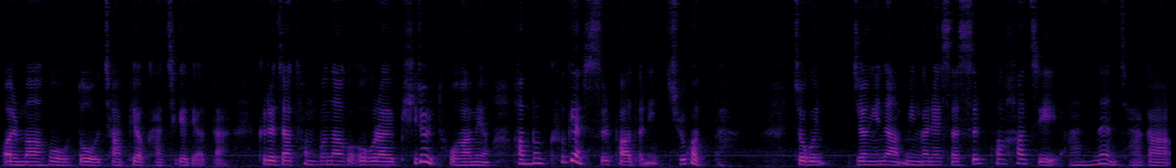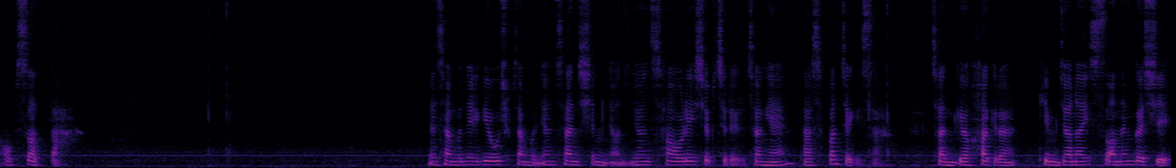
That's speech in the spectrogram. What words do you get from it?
얼마 후 또 잡혀 갇히게 되었다. 그러자 통분하고 억울하여 피를 토하며 한번 크게 슬퍼하더니 죽었다. 조금 정이나 민간에서 슬퍼하지 않는 자가 없었다. 연산군 1기 53군 연산 10년 연 4월 27일 정해 다섯 번째 기사 전교하기를 김전의 써는 것이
